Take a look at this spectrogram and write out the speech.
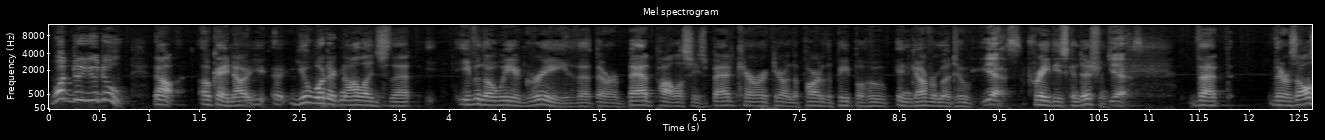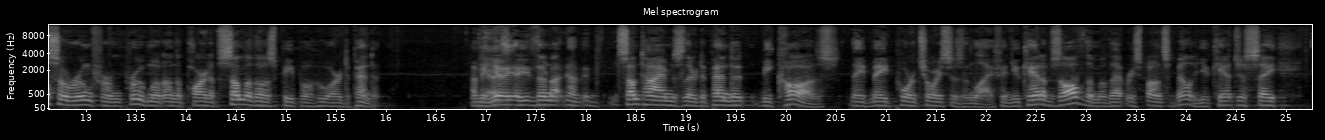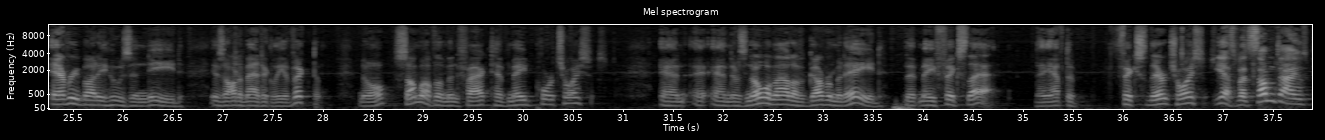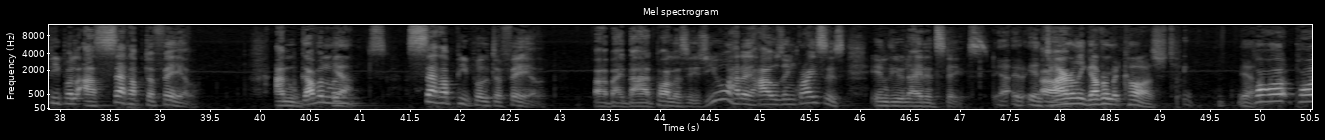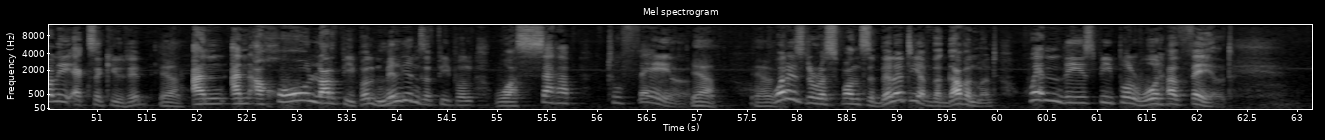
What do you do? Now, okay, now you, uh, you would acknowledge that even though we agree that there are bad policies, bad character on the part of the people who in government who Yes. create these conditions, Yes. that there's also room for improvement on the part of some of those people who are dependent. I mean, Yes. you- they're not, sometimes they're dependent because they've made poor choices in life, and you can't absolve them of that responsibility. You can't just say everybody who's in need is automatically a victim. No, some of them, in fact, have made poor choices. And, and there's no amount of government aid that may fix that. They have to fix their choices. Yes, but sometimes people are set up to fail. And governments set up people to fail uh, by bad policies. You had a housing crisis in the United States. Uh, Entirely government caused. Yeah. Poor, poorly executed. Yeah. And, and a whole lot of people, millions of people, were set up to fail. Yeah. yeah. What is the responsibility of the government when these people would have failed?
